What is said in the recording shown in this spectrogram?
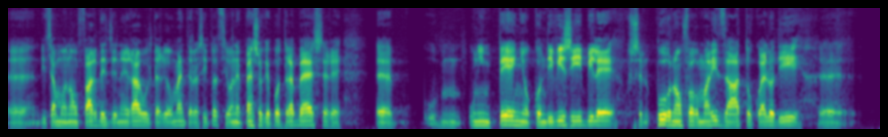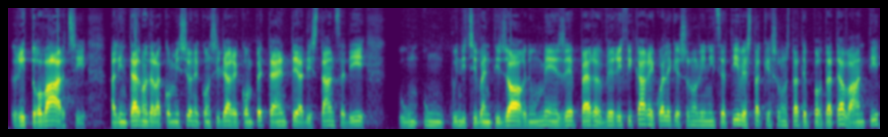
eh, diciamo non far degenerare ulteriormente la situazione, penso che potrebbe essere eh, un, un, impegno condivisibile, pur non formalizzato, quello di eh, ritrovarci all'interno della commissione consigliare competente a distanza di un, un 15-20 giorni, un mese, per verificare quelle che sono le iniziative sta- che sono state portate avanti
